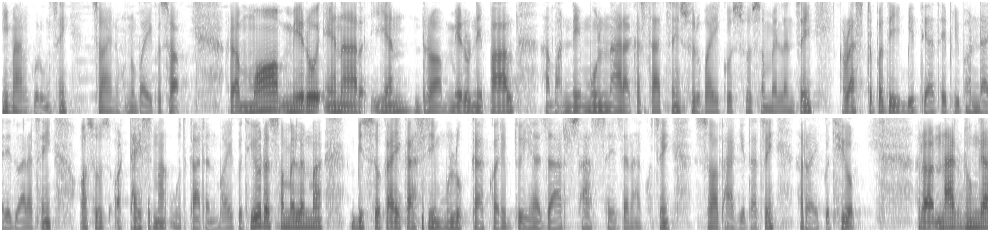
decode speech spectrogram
हिमाल गुरुङ चाहिँ चयन हुनुभएको छ। र म मेरो एनआरएन र मेरो नेपाल भन्ने मूल नाराका साथ चाहिँ सुरु भएको सो सम्मेलन चाहिँ राष्ट्रपति विद्यादेवी भण्डारीद्वारा चाहिँ असोज अठाइसमा उद्घाटन भएको थियो र सम्मेलनमा विश्वका एकासी मुलुकका करिब दुई हजार सात सयजनाको चाहिँ सहभागिता चाहिँ रहेको थियो। र नागढुङ्गा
